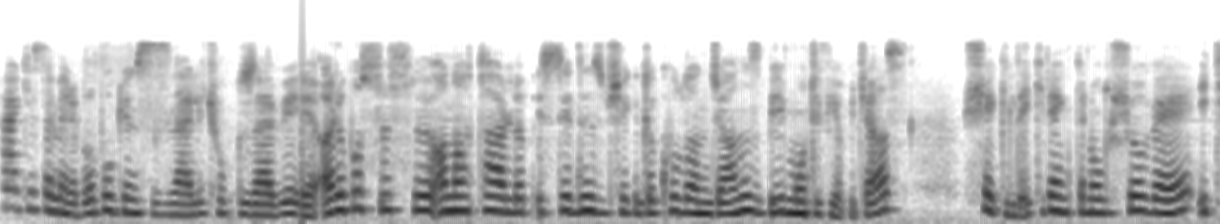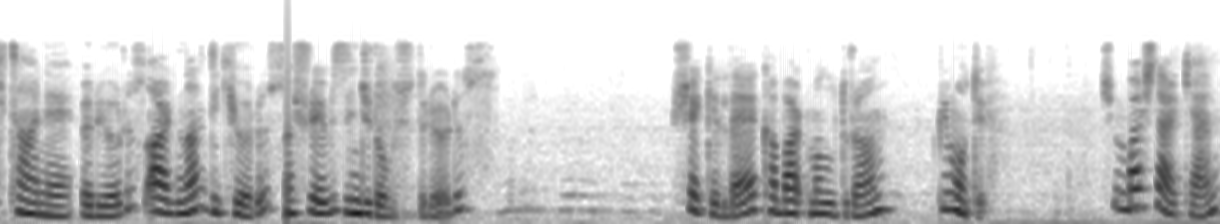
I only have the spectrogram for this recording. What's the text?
Herkese merhaba. Bugün sizlerle çok güzel bir e, araba süsü, anahtarlık, istediğiniz bir şekilde kullanacağınız bir motif yapacağız. Şu şekilde iki renkten oluşuyor ve iki tane örüyoruz. Ardından dikiyoruz. Şuraya bir zincir oluşturuyoruz. Şu şekilde kabartmalı duran bir motif. Şimdi başlarken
